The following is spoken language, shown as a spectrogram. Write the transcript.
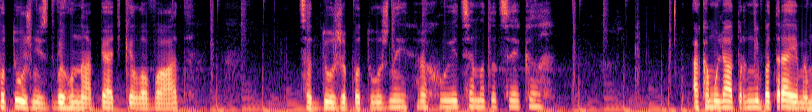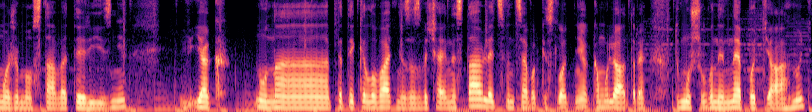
Потужність двигуна 5 кВт. Це дуже потужний рахується мотоцикл. Акумуляторні батареї ми можемо ставити різні. Як ну, на 5 кВт зазвичай не ставлять свинцево-кислотні акумулятори, тому що вони не потягнуть.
